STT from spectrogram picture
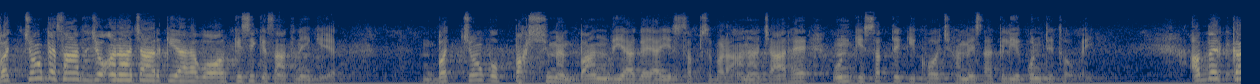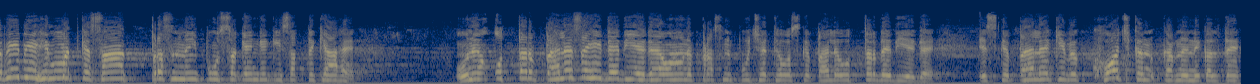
बच्चों के साथ जो अनाचार किया है, वो और किसी के साथ नहीं किया। बच्चों को पक्ष में बाँध दिया गया, ये सबसे बड़ा अनाचार है। उनकी सत्य की खोज हमेशा के लिए कुंठित हो गई। अब वे कभी भी हिम्मत के साथ प्रश्न नहीं पूछ सकेंगे कि सत्य क्या है। उन्हें उत्तर पहले से ही दे दिए गए, उन्होंने प्रश्न पूछे थे, उसके पहले उत्तर दे दिए गए। इसके पहले कि वे खोज करने निकलते,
